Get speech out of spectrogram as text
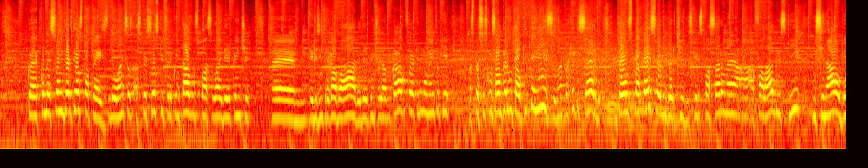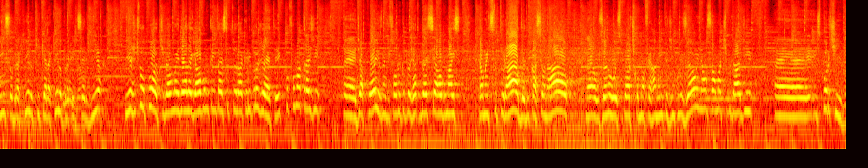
é, começou a inverter os papéis, entendeu? Antes as, as, pessoas que frequentavam o espaço lá e de repente é, eles entregavam água, de repente olhavam o carro, foi aquele momento que as pessoas começavam a perguntar o que, que é isso, né? para que, que serve? Então os papéis foram invertidos, que eles passaram né, a, a falar do esqui, ensinar alguém sobre aquilo, o que, que era aquilo, para que, que servia. E a gente falou, pô, tivemos uma ideia legal, vamos tentar estruturar aquele projeto. E aí fomos atrás de é, de apoios, né, de forma que o projeto pudesse ser algo mais realmente estruturado, educacional, né, usando o esporte como uma ferramenta de inclusão e não só uma atividade é, esportiva.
